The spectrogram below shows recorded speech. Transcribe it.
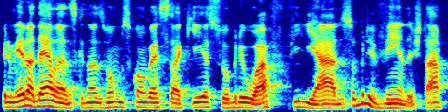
primeira delas que nós vamos conversar aqui é sobre o afiliado, sobre vendas, tá?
